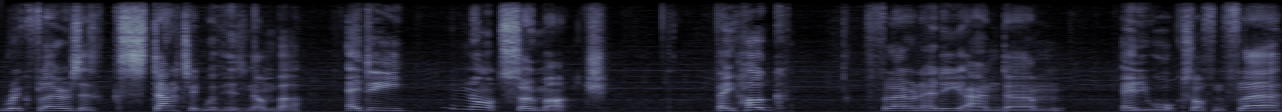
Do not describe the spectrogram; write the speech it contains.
Ric Flair is ecstatic with his number. Eddie, not so much. They hug, Flair and Eddie, and um, Eddie walks off and Flair,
